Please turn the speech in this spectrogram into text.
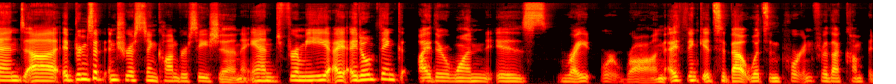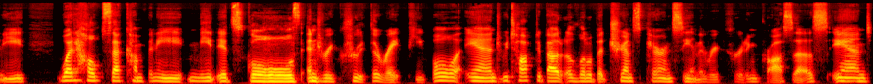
and uh, it brings up interesting conversation and for me I, I don't think either one is right or wrong. I think it's about what's important for that company what helps that company meet its goals and recruit the right people. And we talked about a little bit transparency in the recruiting process. And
